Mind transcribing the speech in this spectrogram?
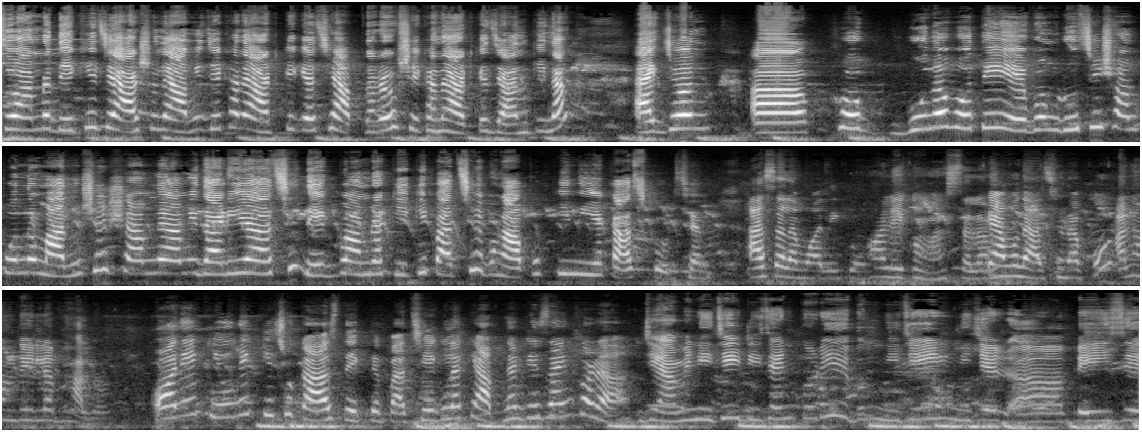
সো আমরা দেখি যে আসলে আমি যেখানে আটকে গেছি, আপনারাও সেখানে আটকে যান কিনা। একজন খুব গুণবতী এবং রুচি সম্পন্ন মানুষের সামনে আমি দাঁড়িয়ে আছি। দেখব আমরা কি কি পাচ্ছি এবং আপু কি নিয়ে কাজ করছেন। আসসালামু আলাইকুম। ওয়ালাইকুম আসসালাম। কেমন আছেন আপু? আলহামদুলিল্লাহ ভালো। অনেক ইউনিক কিছু কাজ দেখতে পাচ্ছি। এগুলা কি আপনার ডিজাইন করা? যে আমি নিজেই ডিজাইন করি এবং নিজেই নিজের পেজে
